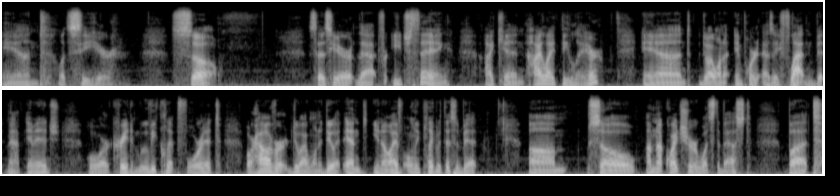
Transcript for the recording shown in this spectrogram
And let's see here. So, says here that for each thing, I can highlight the layer and do I want to import it as a flattened bitmap image or create a movie clip for it or however do I want to do it. And you know, I've only played with this a bit. Um, so I'm not quite sure what's the best, but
